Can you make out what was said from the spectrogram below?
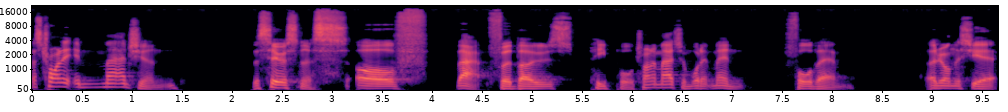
Let's try to imagine the seriousness of that for those people. Try to imagine what it meant for them. Earlier on this year,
